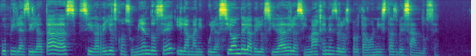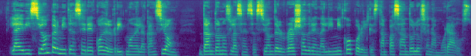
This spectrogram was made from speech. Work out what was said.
pupilas dilatadas, cigarrillos consumiéndose y la manipulación de la velocidad de las imágenes de los protagonistas besándose. La edición permite hacer eco del ritmo de la canción, dándonos la sensación del rush adrenalínico por el que están pasando los enamorados.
